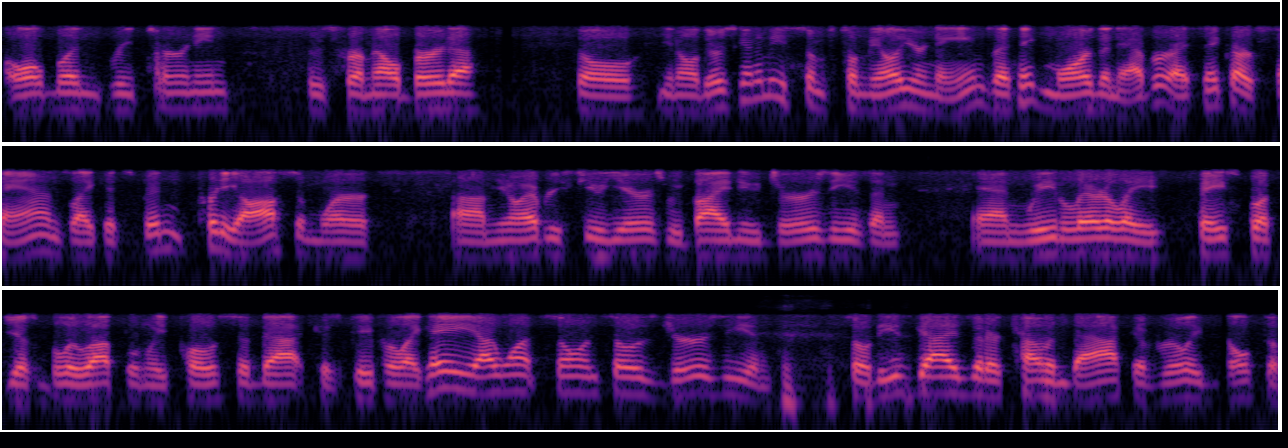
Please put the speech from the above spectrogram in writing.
Alban returning, who's from Alberta. So, you know, there's going to be some familiar names, I think, more than ever. I think our fans, like, it's been pretty awesome where, um, you know, every few years we buy new jerseys and, and we literally, Facebook just blew up when we posted that because people are like, hey, I want so and so's jersey. And so these guys that are coming back have really built a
